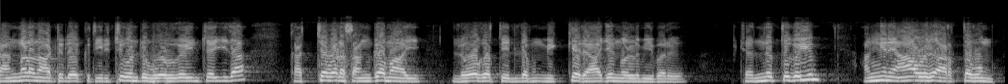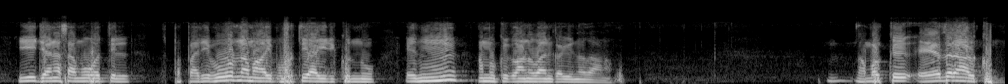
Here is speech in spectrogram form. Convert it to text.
തങ്ങളുടെ നാട്ടിലേക്ക് തിരിച്ചു കൊണ്ടുപോവുകയും ചെയ്ത കച്ചവട സംഘമായി ലോകത്തിന്റെ മിക്ക രാജ്യങ്ങളിലും ഇവർ ചെന്നെത്തുകയും അങ്ങനെ ആ ഒരു അർത്ഥവും ഈ ജനസമൂഹത്തിൽ പരിപൂർണമായി പൂർത്തിയായിരിക്കുന്നു. എന്ന് നമുക്ക് കാണുവാൻ കഴിയുന്നതാണ്. നമുക്ക് ഏതൊരാൾക്കും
